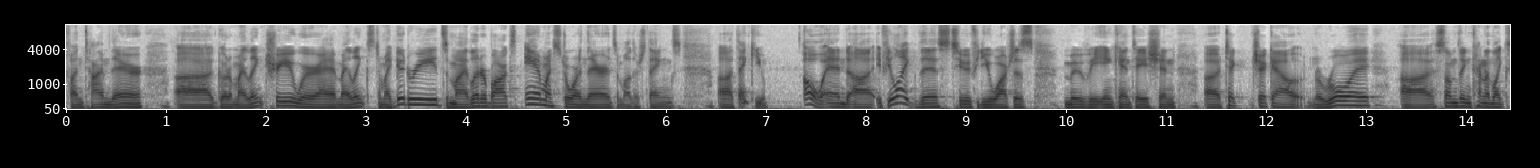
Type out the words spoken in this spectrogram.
Fun time there. Uh, go to my link tree where I have my links to my Goodreads, my Letterboxd, and my store in there, and some other things. Uh, thank you. Oh, and uh, if you like this too, if you do watch this movie Incantation, uh, check check out Noroi. Uh, something kind of like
